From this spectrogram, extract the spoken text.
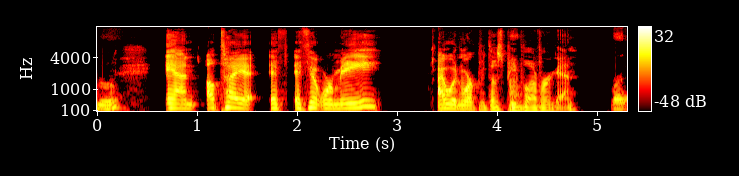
Mm-hmm. And I'll tell you, if, if it were me, I wouldn't work with those people ever again. Right.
